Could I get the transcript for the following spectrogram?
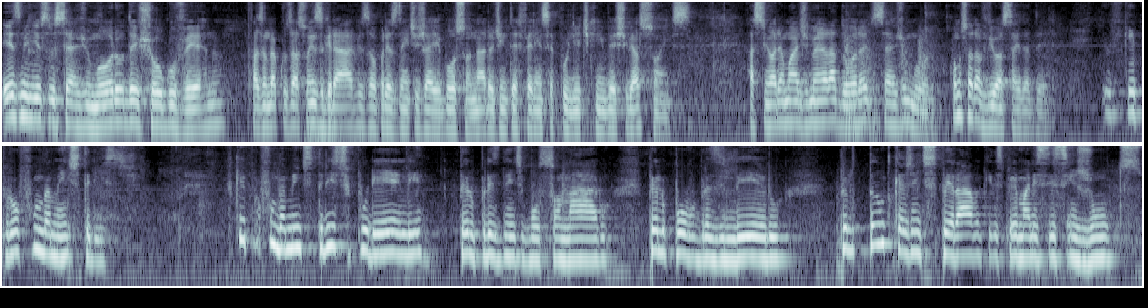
ex-ministro Sérgio Moro deixou o governo fazendo acusações graves ao presidente Jair Bolsonaro de interferência política em investigações. A senhora é uma admiradora de Sérgio Moro. Como a senhora viu a saída dele? Eu fiquei profundamente triste. Fiquei profundamente triste por ele, pelo presidente Bolsonaro, pelo povo brasileiro, pelo tanto que a gente esperava que eles permanecessem juntos.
